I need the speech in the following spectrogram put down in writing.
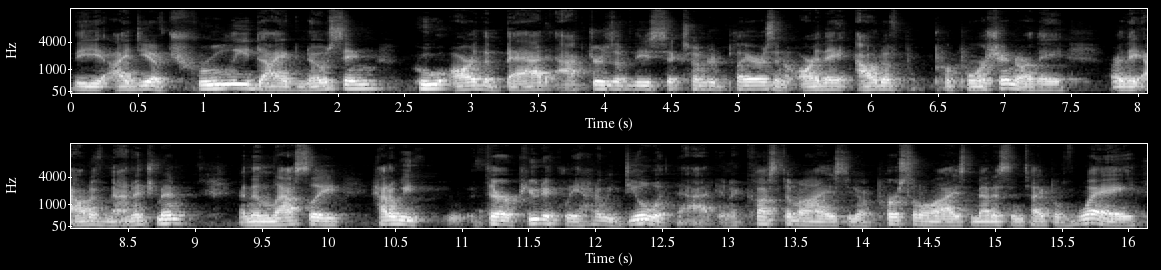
The idea of truly diagnosing who are the bad actors of these 600 players and are they out of proportion? Are they are they out of management? And then lastly, how do we therapeutically how do we deal with that in a customized you know personalized medicine type of way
